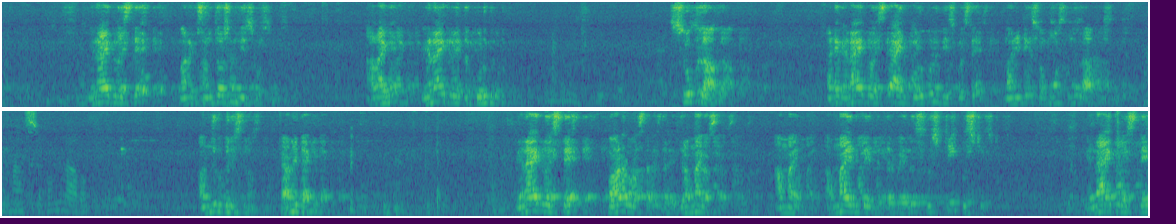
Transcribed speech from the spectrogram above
వినాయకుడు వస్తే మనకి సంతోషం తీసుకొస్తుంది. అలాగే వినాయకుడు ఇద్దరు కొడుకులు శుభ అంటే వినాయకుడు వస్తే ఆయన కొడుకుని తీసుకొస్తే మన ఇంటికి శుభం వస్తుంది లాభం వస్తుంది. అందుకు పిలుస్తున్నాం. ఫ్యామిలీ ప్యాకేజ్ వినాయకుడు వస్తే కోడలు వస్తారు ఇద్దరు ఇద్దరు అమ్మాయిలు వస్తారు. అమ్మాయి అమ్మాయిల పేర్లు ఇద్దరు పేర్లు సృష్టి పుష్టి వినాయకుడు వస్తే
